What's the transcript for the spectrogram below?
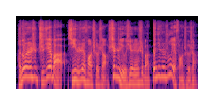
很多人是直接把行驶证放车上，甚至有些人是把登记证书也放车上。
